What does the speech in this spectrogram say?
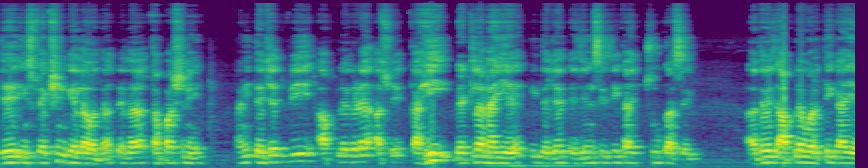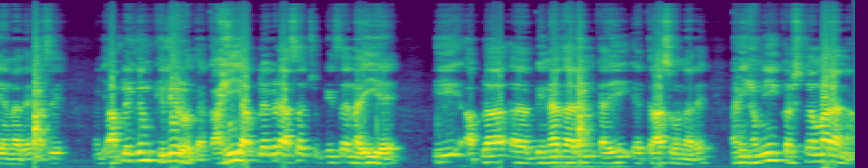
जे इन्स्पेक्शन केला होता त्याला तपासणी आणि त्याच्यात बी आपल्याकडे असे काही भेटलं नाही आहे की त्याच्यात एजन्सीची काही चूक असेल अदरवाईज आपल्यावरती काही येणार आहे असे. म्हणजे आपलं एकदम क्लिअर होतं. काही आपल्याकडे असा चुकीचा नाही आहे की आपला बिनाकारण काही त्रास होणार आहे. आणि आम्ही कस्टमरांना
